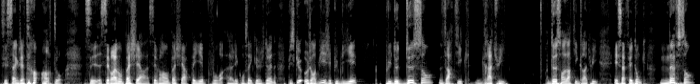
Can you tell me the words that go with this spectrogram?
C'est ça que j'attends en retour. C'est vraiment pas cher. Hein. C'est vraiment pas cher payé pour euh, les conseils que je donne. Puisque aujourd'hui, j'ai publié plus de 200 articles gratuits. 200 articles gratuits. Et ça fait donc 900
